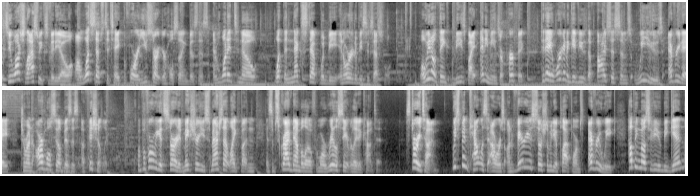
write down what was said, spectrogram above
So you watched last week's video on what steps to take before you start your wholesaling business and wanted to know what the next step would be in order to be successful. While we don't think these by any means are perfect, today we're gonna give you the five systems we use every day to run our wholesale business efficiently. But before we get started, make sure you smash that like button and subscribe down below for more real estate related content. Story time. We spend countless hours on various social media platforms every week, helping most of you begin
